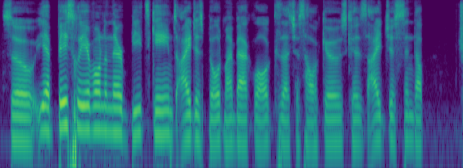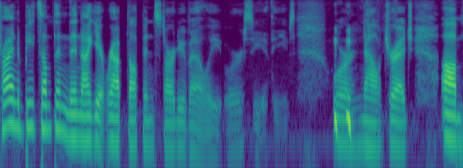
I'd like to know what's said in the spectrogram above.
so yeah, basically everyone in there beats games. I just build my backlog because that's just how it goes. Because I just end up trying to beat something, then I get wrapped up in Stardew Valley or Sea of Thieves, or now Dredge. Um,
